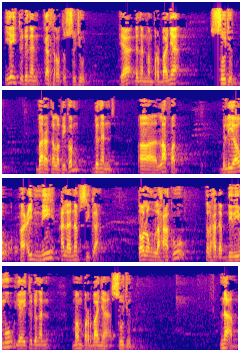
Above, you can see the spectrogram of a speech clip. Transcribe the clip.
yaitu dengan kathratus sujud ya dengan memperbanyak sujud barakallahu fikum dengan uh, lafaz beliau a'inni ala nafsika. Tolonglah aku terhadap dirimu yaitu dengan memperbanyak sujud. Naam.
